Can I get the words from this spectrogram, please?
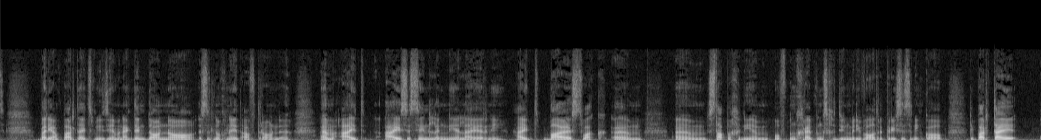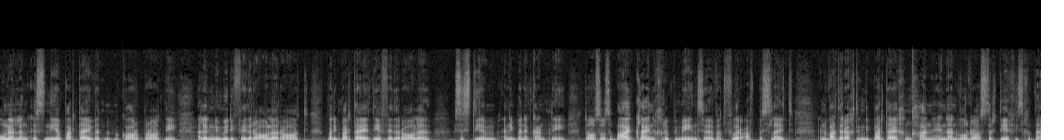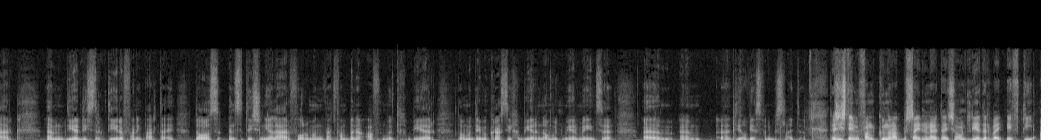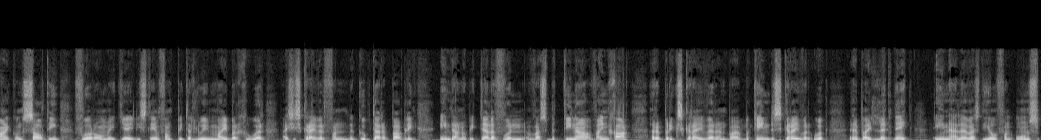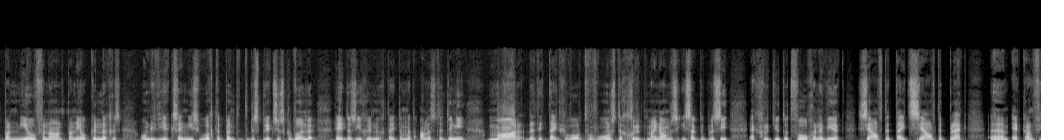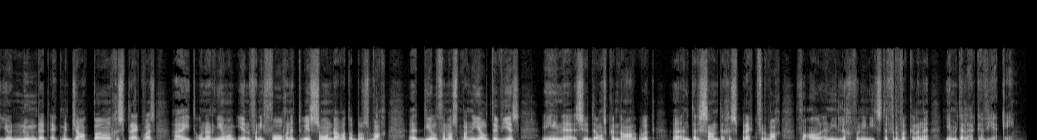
by die apartheidsmuseum en ek dink daarna is dit nog net afdraande. Ehm um, hy hy is 'n sendeling nie 'n leier nie. Hy het baie swak ehm um, ehm um, stappe geneem of ingrypings gedoen met die waterkrisis in die Kaap. Die party onderling is nie 'n party wat met mekaar praat nie. Hulle noem dit die federale raad, maar die party het nie 'n federale stelsel aan die binnekant nie. Daar's ons 'n baie klein groepie mense wat vooraf besluit in watter rigting die party gaan gaan en dan word daar strategies gewerk um deur die strukture van die party. Daar's institusionele hervorming wat van binne af moet gebeur. Daar moet demokrasie gebeur en daar moet meer mense um um uh, deel wees van die besluite. Dis die stem van Koenraad Besuidenhout, hy's 'n ontleder by FTI Consulting. Voor hom het jy die stem van Pieter Louw Meiburg gehoor. Hy's die skrywer van The Gupta Republic en dan op die telefoon was Bettina Weingart, rubriekskrywer en baie bekende skrywer ook uh, by Litnet en hulle was deel van ons paneel vanaand paneelkundiges om die week se nuus hoogtepunte te bespreek. Soos gewoonlik het ons nie genoeg tyd om dit alles te doen nie maar dit het tyd geword vir ons te groet. My naam is Isak Du Plessis. Ek groet jou tot volgende week selfde tyd selfde plek. Um, ek kan vir jou noem dat ek met Jacques Pau in gesprek was. Hy het onderneem om een van die volgende twee sondae wat op ons wag 'n deel van ons paneel te wees. En uh, so ons kan daar ook 'n interessante gesprek verwag veral in die lig van die nuutste verwikkelinge. Jy moet 'n lekker week hê.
